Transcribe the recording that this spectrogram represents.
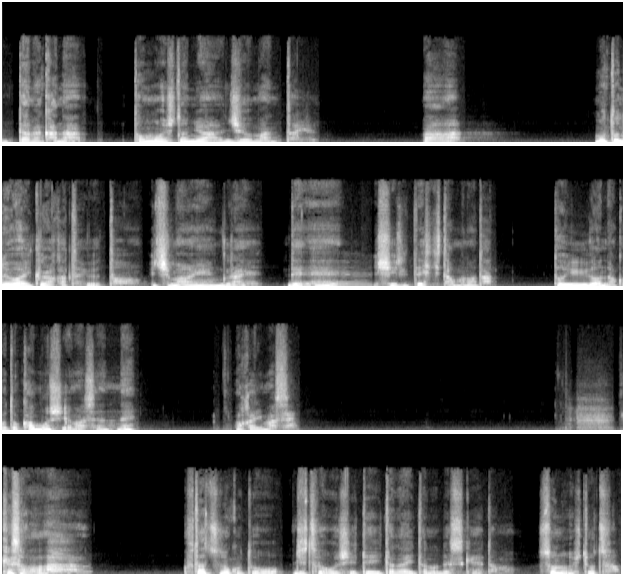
ー、ダメかなと思う人には10万というまあ元値はいくらかというと1万円ぐらいで、仕入れてきたものだというようなことかもしれませんね。わかりません。今朝は2つのことを実は教えていただいたのですけれどもその一つは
